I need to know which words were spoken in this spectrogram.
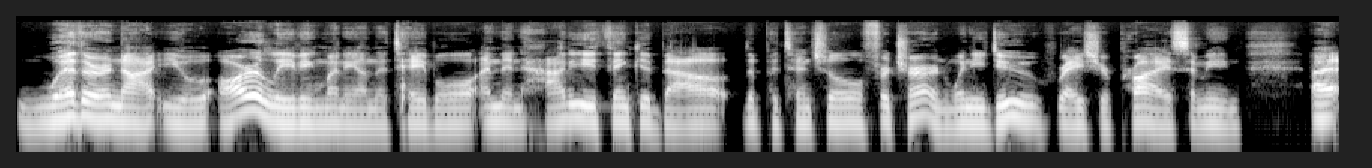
whether or not you are leaving money on the table and then how do you think about the potential for churn when you do raise your price? I mean i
